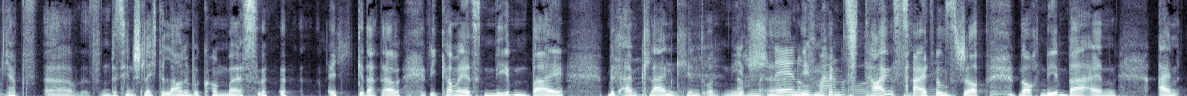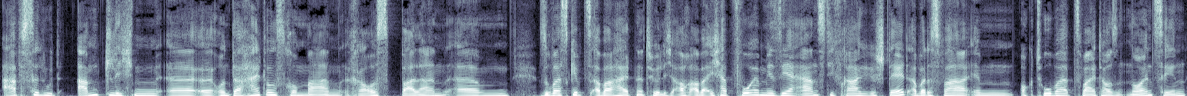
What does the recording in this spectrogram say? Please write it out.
ich habe äh, ein bisschen schlechte Laune bekommen, weißt du. ich gedacht habe, wie kann man jetzt nebenbei mit einem kleinen Kind und neben, äh, neben einem Tageszeitungsjob noch nebenbei einen, einen absolut amtlichen äh, äh, Unterhaltungsroman rausballern. Ähm, sowas gibt's aber halt natürlich auch. Aber ich habe vorher mir sehr ernst die Frage gestellt, aber das war im Oktober 2019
